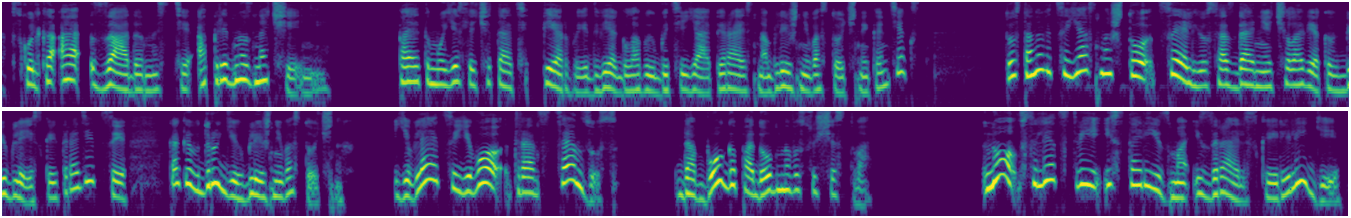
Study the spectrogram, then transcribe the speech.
сколько о заданности, о предназначении. Поэтому, если читать первые две главы Бытия, опираясь на ближневосточный контекст, то становится ясно, что целью создания человека в библейской традиции, как и в других ближневосточных, является его трансцензус до богоподобного существа. Но вследствие историзма израильской религии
